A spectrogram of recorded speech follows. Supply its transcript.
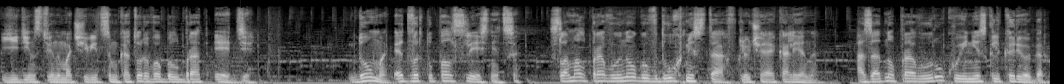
единственным очевидцем которого был брат Эдди. Дома Эдвард упал с лестницы, сломал правую ногу в двух местах, включая колено, а заодно правую руку и несколько ребер.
